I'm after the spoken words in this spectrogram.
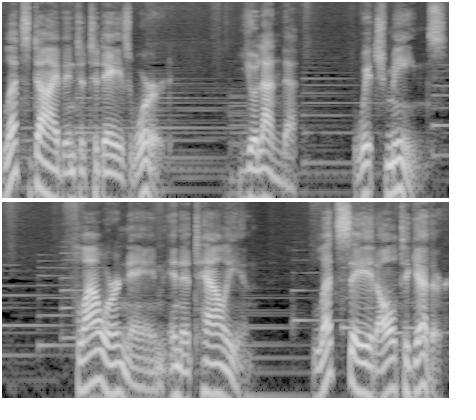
let's dive into today's word, Jolanda. which means flower name in Italian. Let's say it all together.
